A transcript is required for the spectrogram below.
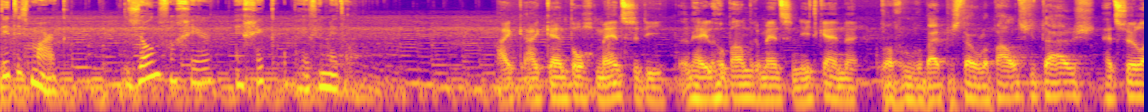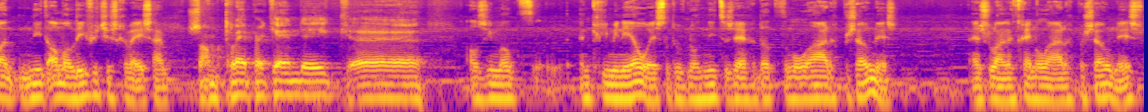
Dit is Mark, de zoon van Ger en gek op heavy metal. Hij, hij, kent toch mensen die een hele hoop andere mensen niet kennen. Ik was vroeger bij Pistolen Paaltje thuis. Het zullen niet allemaal lievertjes geweest zijn. Sam Klepper kende ik. Uh... Als iemand een crimineel is, dat hoeft nog niet te zeggen dat het een onaardig persoon is. En zolang het geen onaardig persoon is,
